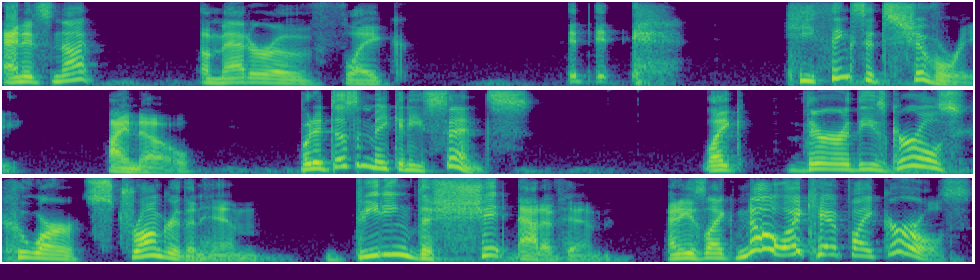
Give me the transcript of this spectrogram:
And it's not a matter of like it it he thinks it's chivalry. I know. But it doesn't make any sense. Like there are these girls who are stronger than him beating the shit out of him. And he's like, "No, I can't fight girls."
